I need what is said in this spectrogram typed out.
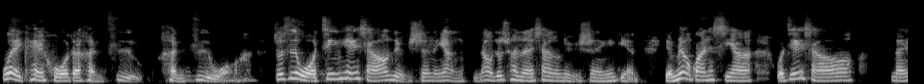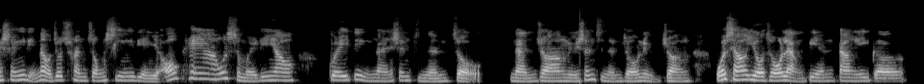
我也可以活得很自很自我，就是我今天想要女生的样子，那我就穿的像女生一点也没有关系啊。我今天想要男生一点，那我就穿中性一点也 OK 啊。为什么一定要规定男生只能走男装，女生只能走女装？我想要游走两边，当一个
